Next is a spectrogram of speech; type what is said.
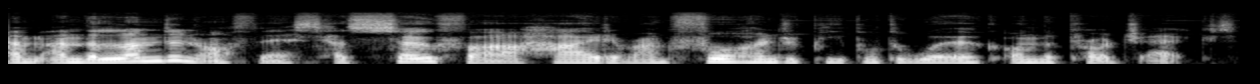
Um, and the London office has so far hired around 400 people to work on the project.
